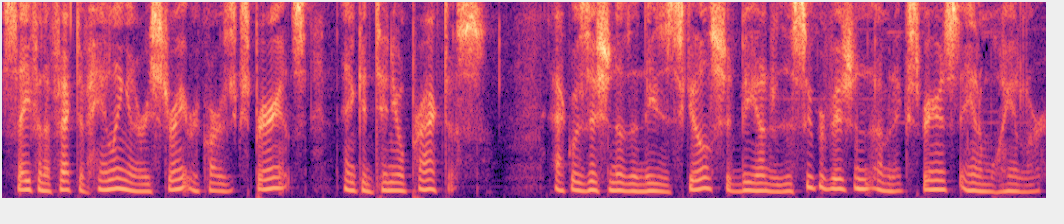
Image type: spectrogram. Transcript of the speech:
Safe and effective handling and restraint requires experience and continual practice. Acquisition of the needed skills should be under the supervision of an experienced animal handler.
